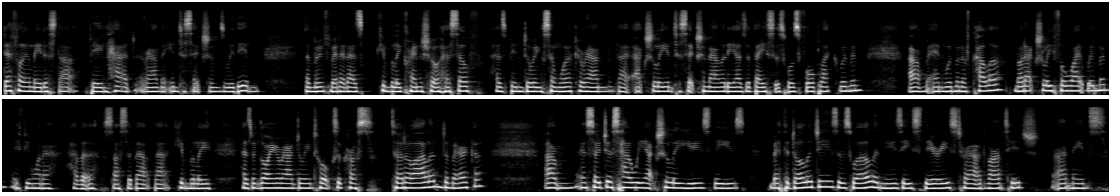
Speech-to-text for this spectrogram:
definitely need to start being had around the intersections within the movement. And as Kimberlé Crenshaw herself has been doing some work around that actually intersectionality as a basis was for black women um, and women of colour, not actually for white women. If you want to have a suss about that, Kimberlé has been going around doing talks across Turtle Island, America. Um, and so just how we actually use these methodologies as well and use these theories to our advantage uh, needs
